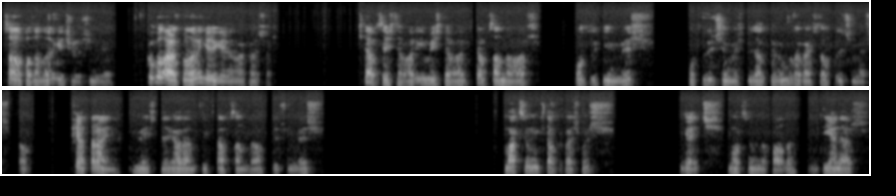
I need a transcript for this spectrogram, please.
Sanal pazarlara geçiyoruz şimdi. Google aratmalarına geri gelelim arkadaşlar. Kitap seçte var, 25'te var, kitap sanda var. 32 25 33 25 düzeltiyorum. Bu da kaçtı? 33 25. Tamam. Fiyatlar aynı. 25'te garanti kitap sandığı 33 25. Maksimum kitaplık açmış. Geç. Maksimum da pahalı. DNR.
